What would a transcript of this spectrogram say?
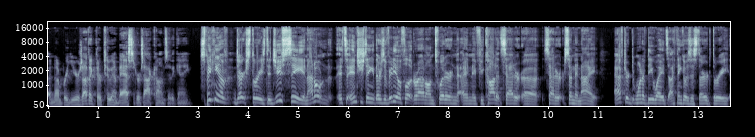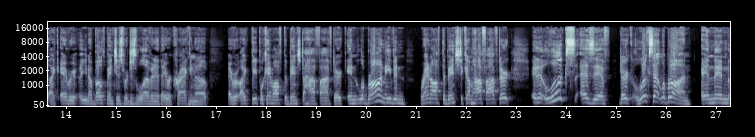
a number of years. I think they're two ambassadors, icons of the game. Speaking of Dirk's threes, did you see? And I don't. It's interesting. There's a video floating around on Twitter, and, and if you caught it Saturday, uh, Saturday, Sunday night after one of D Wade's, I think it was his third three. Like every, you know, both benches were just loving it. They were cracking Mm. up. Every, like people came off the bench to high five Dirk, and LeBron even ran off the bench to come high five Dirk. And it looks as if Dirk looks at LeBron and then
